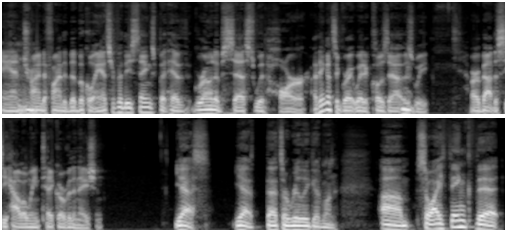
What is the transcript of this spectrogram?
and Mhm. trying to find the biblical answer for these things, but have grown obsessed with horror. I think that's a great way to close out Mm-hmm. as we are about to see Halloween take over the nation. Yes. Yeah, that's a really good one. Um, so I think that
